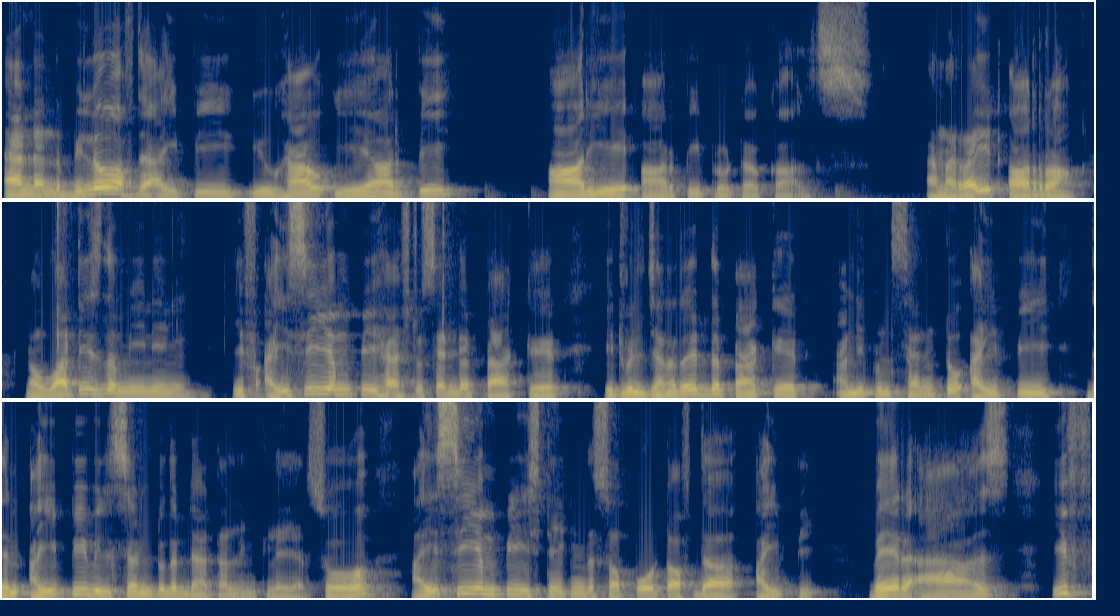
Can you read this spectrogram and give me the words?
And on the below of the IP, you have ARP, RARP protocols. Am I right or wrong? Now what is the meaning? If ICMP has to send a packet, it will generate the packet and it will send to IP, then IP will send to the data link layer. So ICMP is taking the support of the IP. Whereas if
